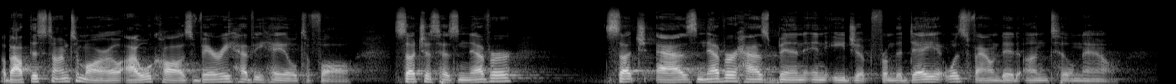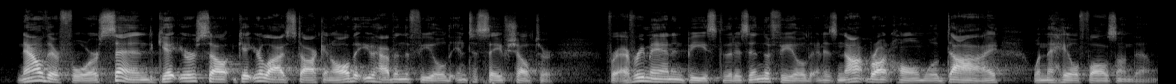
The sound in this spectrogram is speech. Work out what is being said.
about this time tomorrow, I will cause very heavy hail to fall, such as has never such as never has been in Egypt from the day it was founded until now. Now, therefore, send, get, yourself, get your livestock and all that you have in the field into safe shelter. For every man and beast that is in the field and is not brought home will die when the hail falls on them.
